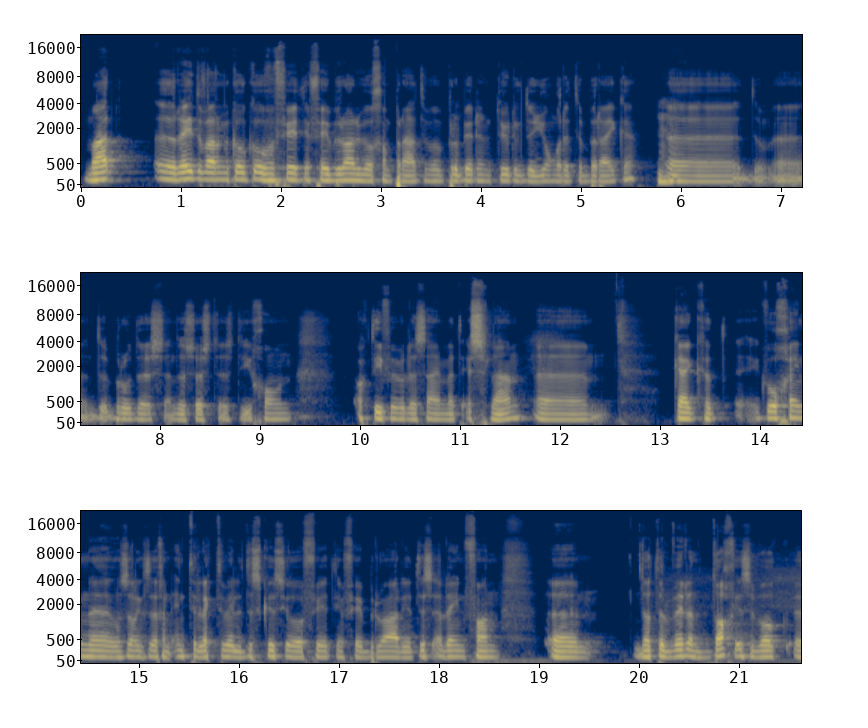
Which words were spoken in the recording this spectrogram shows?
Maar eh, de reden waarom ik ook over 14 februari wil gaan praten... we proberen natuurlijk de jongeren te bereiken. Mhm. Eh, de, eh, de broeders en de zusters die gewoon actiever willen zijn met islam. Ehm, kijk, het, ik wil geen, eh, hoe zal ik zeggen, een intellectuele discussie over 14 februari. Het is alleen van ehm, dat er weer een dag is welk, eh,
